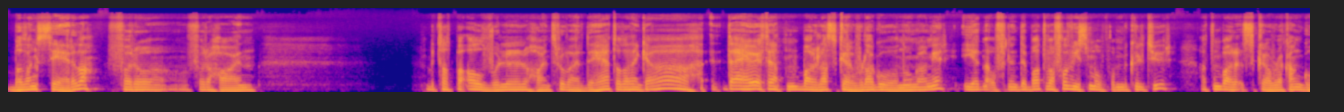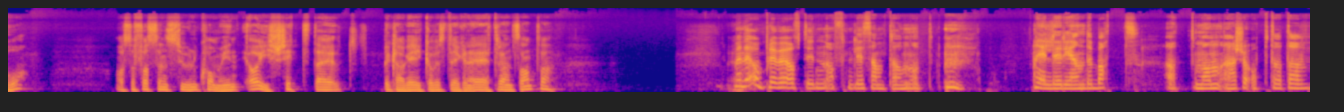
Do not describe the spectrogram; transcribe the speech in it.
balansere da, for å, for å ha en bli tatt på alvor eller ha en troverdighet. Og da tenker jeg åh, Det er jo helt enten bare la skravla gå noen ganger i en offentlig debatt. I hvert fall vi som holder på med kultur. At den bare, skravla kan gå. Og så får sensuren komme inn. Oi, shit! Er, beklager jeg gikk over streken. Eller et eller annet sånt. da. Men det opplever jeg ofte i den offentlige samtalen, eller i en debatt, at man er så opptatt av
